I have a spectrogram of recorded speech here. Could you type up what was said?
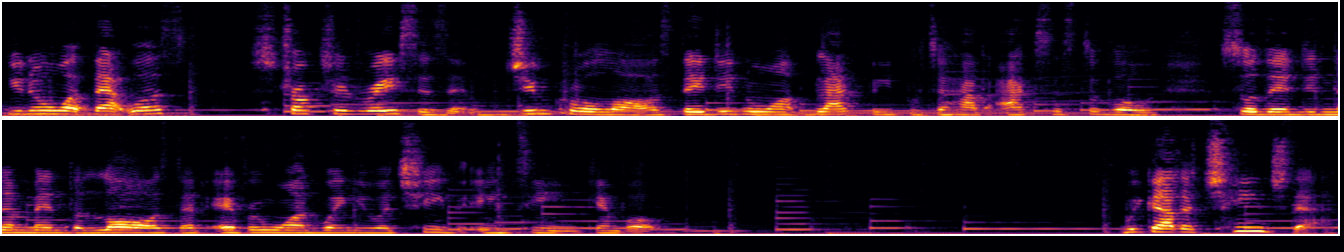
You know what that was? structured racism, Jim Crow laws. They didn't want black people to have access to vote, so they didn't amend the laws that everyone, when you achieve 18, can vote. We got to change that.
